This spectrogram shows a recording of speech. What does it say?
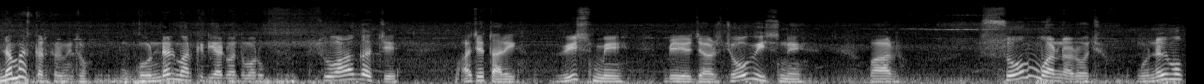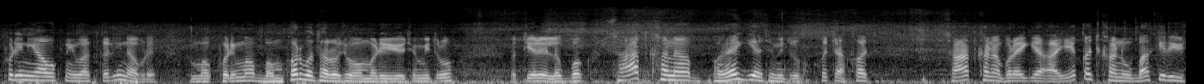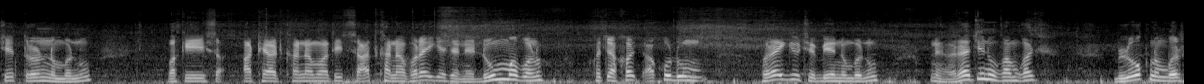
નમસ્કાર ખેડૂત મિત્રો. ગોંડલ માર્કેટ યાર્ડમાં તમારું સ્વાગત છે. આજે તારીખ વીસ મે બે હજાર ચોવીસને વાર સોમવારના રોજ ગોંડલ મગફળીની આવકની વાત કરીને આપણે મગફળીમાં બમ્ફર વધારો જોવા મળી રહ્યો છે મિત્રો. અત્યારે લગભગ સાત ખાના ભરાઈ ગયા છે મિત્રો. ખચાખચ સાત ખાના ભરાઈ ગયા. આ એક જ ખાનું બાકી રહ્યું છે. ત્રણ નંબરનું. બાકી આઠે આઠ ખાનામાંથી સાત ખાના ભરાઈ ગયા છે અને ડૂમમાં પણ ખચાખચ આખું ડૂમ ભરાઈ ગયું છે બે નંબરનું. અને હરાજીનું કામકાજ બ્લોક નંબર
